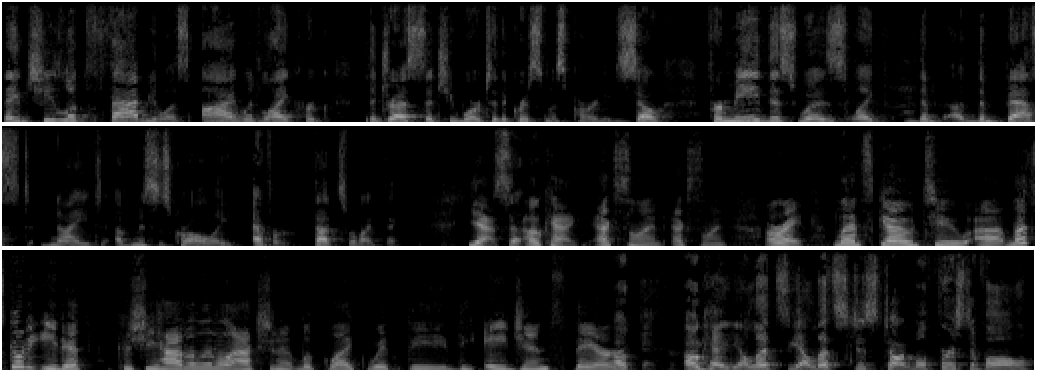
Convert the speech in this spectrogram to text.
they, they she looked fabulous i would like her the dress that she wore to the christmas party so for me this was like the uh, the best night of mrs crawley ever that's what i think Yes. So- okay. Excellent. Excellent. All right. Let's go to uh, let's go to Edith because she had a little action. It looked like with the the agent there. Okay. Okay. Yeah. Let's. Yeah. Let's just talk. Well, first of all,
